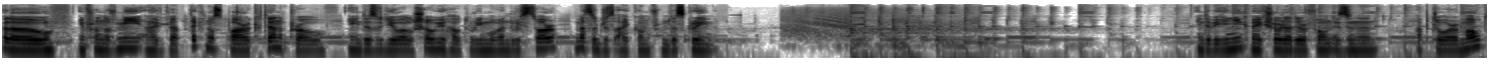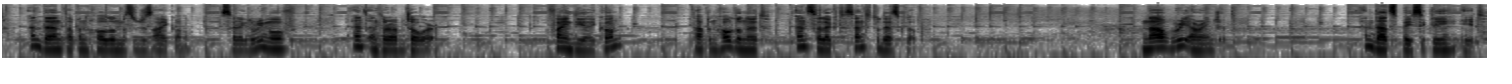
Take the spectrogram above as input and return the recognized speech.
Hello, in front of me I've got TECNO Spark 10 Pro. In this video I'll show you how to remove and restore messages icon from the screen. In the beginning make sure that your phone is in an app drawer mode and then tap and hold on messages icon. Select remove and enter app drawer. Find the icon, tap and hold on it and select send to desktop. Now rearrange it. And that's basically it.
